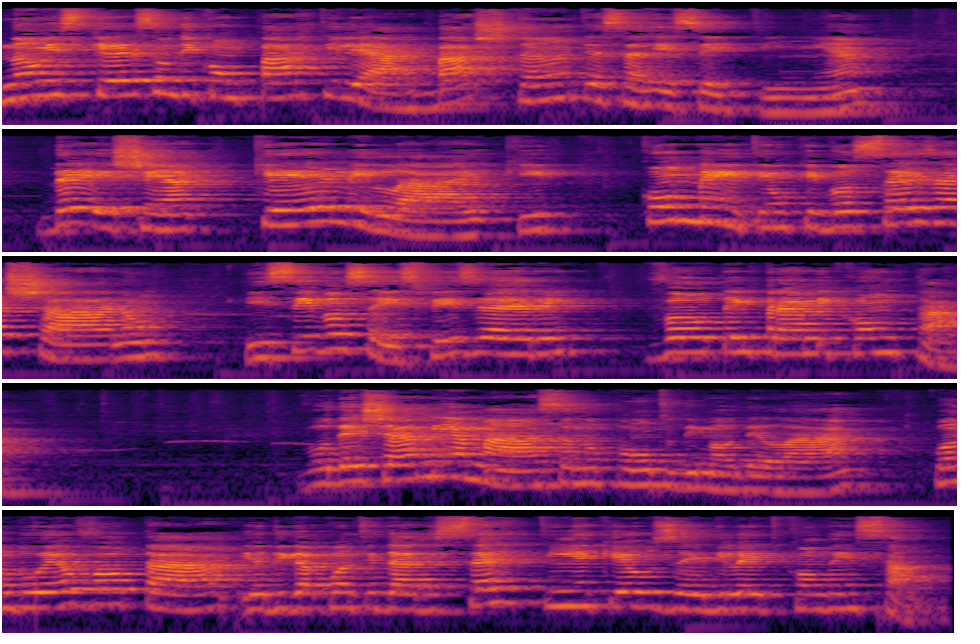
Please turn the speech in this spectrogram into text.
Não esqueçam de compartilhar bastante essa receitinha. Deixem aquele like, comentem o que vocês acharam e se vocês fizerem, voltem para me contar. Vou deixar minha massa no ponto de modelar. Quando eu voltar, eu digo a quantidade certinha que eu usei de leite condensado.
